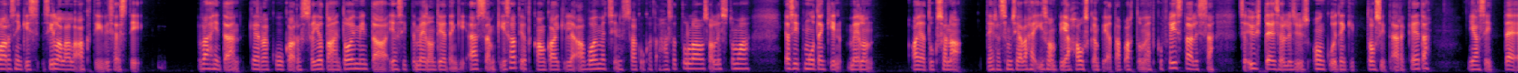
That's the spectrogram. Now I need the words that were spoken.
varsinkin sillä lailla aktiivisesti vähintään kerran kuukaudessa jotain toimintaa. Ja sitten meillä on tietenkin SM-kisat, jotka on kaikille avoimet. Sinne saa kuka tahansa tulla osallistumaan. Ja sitten muutenkin meillä on ajatuksena tehdä semmoisia vähän isompia, hauskempia tapahtumia. Kun freestylissa se yhteisöllisyys on kuitenkin tosi tärkeää. Ja sitten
